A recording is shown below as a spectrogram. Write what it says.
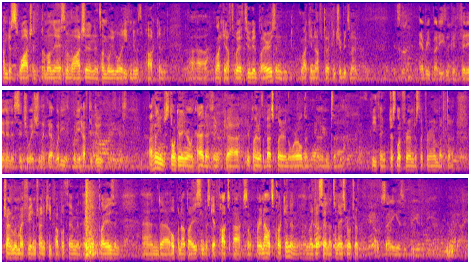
I'm just watching. I'm on the ice and I'm watching, and it's unbelievable what he can do with the puck. And uh, lucky enough to play with two good players, and lucky enough to contribute tonight. It's not everybody who can fit in in a situation like that. What do you what do you have to do? I think just don't get in your own head. I think uh, you're playing with the best player in the world, and, and uh, you think just look for him, just look for him. But uh, trying to move my feet, I'm trying to keep up with him and, and make plays and and uh, open up ice and just get pucks back. So right now it's clicking, and, and like I said, that's a nice road trip. How exciting is it for you to be the guy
